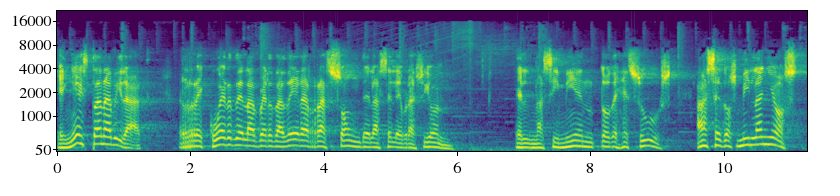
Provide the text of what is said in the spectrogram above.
En esta Navidad, recuerde la verdadera razón de la celebración, el nacimiento de Jesús hace dos mil años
